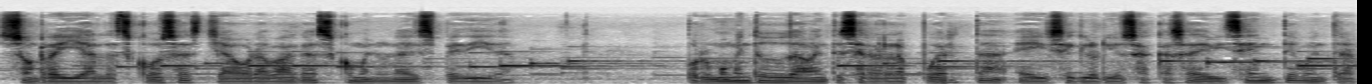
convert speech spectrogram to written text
sonreía a las cosas ya ahora vagas como en una despedida. Por un momento dudaba entre cerrar la puerta e irse gloriosa a casa de Vicente o entrar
